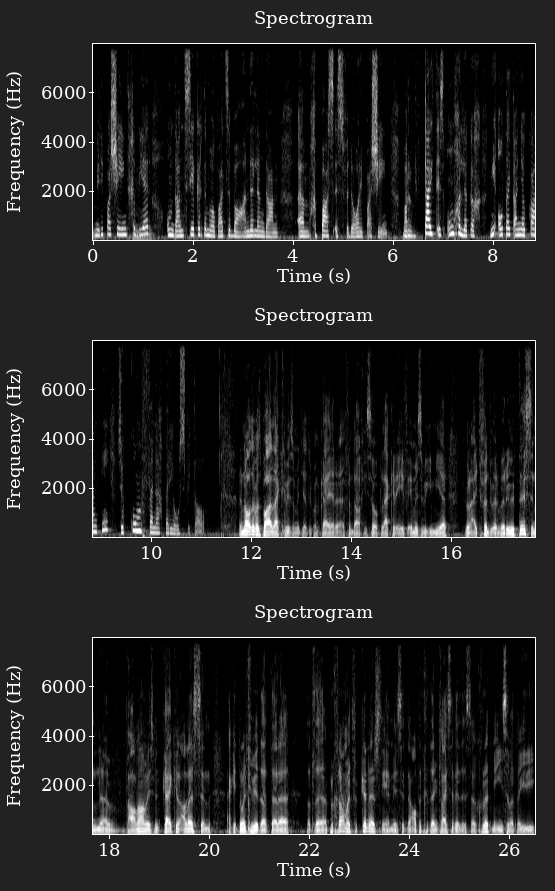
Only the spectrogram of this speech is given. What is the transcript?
met die pasiënt gebeur hmm. om dan seker te maak wat se behandeling dan um, gepas is vir daardie pasiënt. Maar tyd is ongelukkig nie altyd aan jou kant nie, so kom vinnig by die hospitaal. Renate was baie lekker geweest om met jou te kon kuier uh, vandag hier so op Lekker FM is 'n bietjie meer te kon uitvind oor beroertes en uh, waarna mense moet kyk en alles en ek het nooit geweet dat daar er, 'n uh, dat hulle 'n program uit vir kinders nie. Mense het nou altyd gedink luister weet dis nou groot mense wat nou hierdie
